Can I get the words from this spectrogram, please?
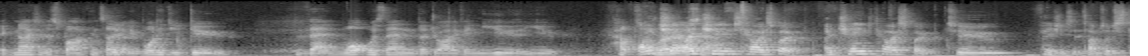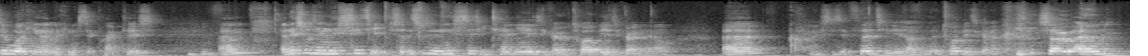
ignited a spark inside Yeah. you. What did you do then? What was then the drive in you that you helped I, cha- I changed how I spoke. I changed how I spoke to patients at the time. So I was still working in that mechanistic practice. Mhm. Um, and this was in this city. So this was in this city 10 years ago, 12 years ago now. Uh, Christ, is it 13 years? I don't know, 12 years ago now. so um,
